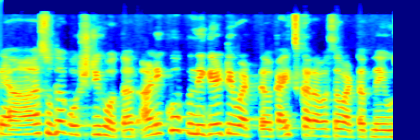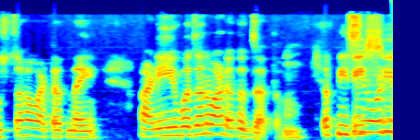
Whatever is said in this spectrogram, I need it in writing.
त्या सुद्धा गोष्टी होतात. आणि खूप निगेटिव्ह वाटतं. काहीच करावं असं वाटत नाही उत्साह वाटत नाही. आणि वजन वाढतच जातं. तर पीसीओडी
